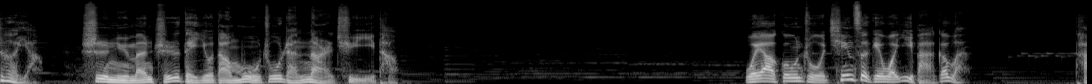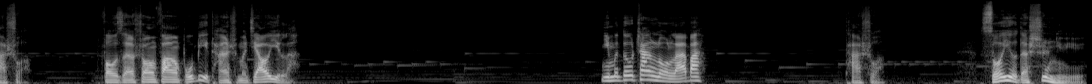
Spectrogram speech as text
这样，侍女们只得又到牧猪人那儿去一趟。我要公主亲自给我一百个吻，他说，否则双方不必谈什么交易了。你们都站拢来吧，他说，所有的侍女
